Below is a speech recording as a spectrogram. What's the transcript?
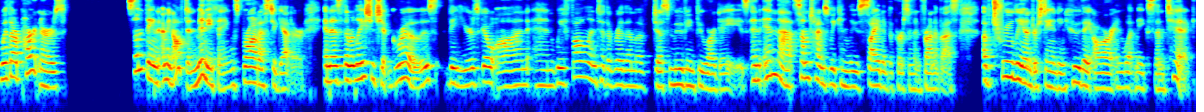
With our partners, something, I mean, often many things brought us together. And as the relationship grows, the years go on and we fall into the rhythm of just moving through our days. And in that, sometimes we can lose sight of the person in front of us, of truly understanding who they are and what makes them tick.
